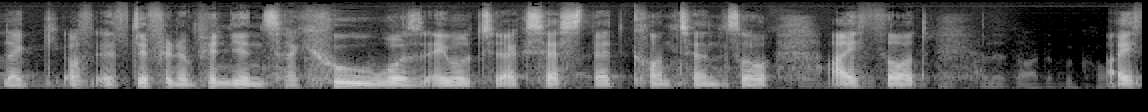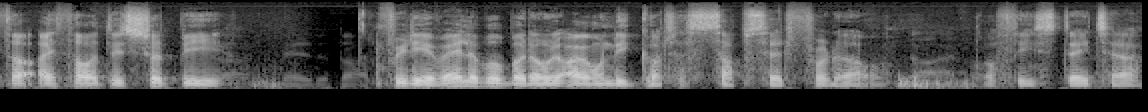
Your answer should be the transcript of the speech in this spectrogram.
like of, of, different opinions, like who was able to access that content. So I thought, I thought, I thought it should be freely available, but I only got a subset for now of these data.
